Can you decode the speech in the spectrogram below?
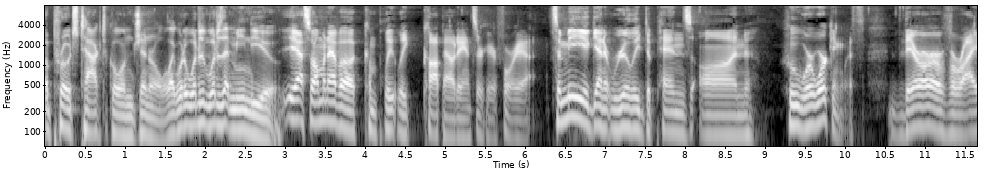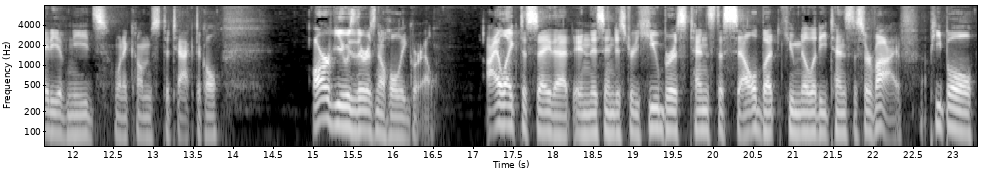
approach tactical in general? Like, what what what does that mean to you? Yeah, so I'm going to have a completely cop out answer here for you. To me, again, it really depends on who we're working with. There are a variety of needs when it comes to tactical. Our view is there is no holy grail. I like to say that in this industry, hubris tends to sell, but humility tends to survive. People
